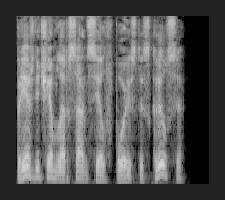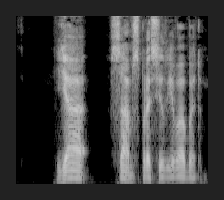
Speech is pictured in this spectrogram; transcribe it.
прежде чем Ларсан сел в поезд и скрылся, я сам спросил его об этом.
